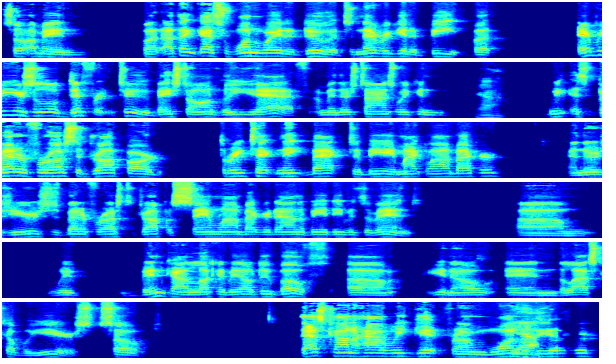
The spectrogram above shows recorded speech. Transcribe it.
So I mean, but I think that's one way to do it to never get a beat. But every year's a little different too, based on who you have. I mean, there's times we can. Yeah. We it's better for us to drop our three technique back to be a Mike linebacker, and there's years it's better for us to drop a Sam linebacker down to be a defensive end. Um, we've been kind of lucky to be able to do both. Uh, you know, in the last couple years. So that's kind of how we get from one yeah. to the other.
